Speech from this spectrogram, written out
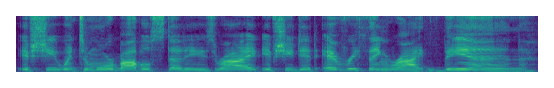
if she went to more Bible studies, right? If she did everything right, then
